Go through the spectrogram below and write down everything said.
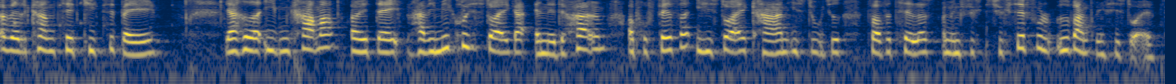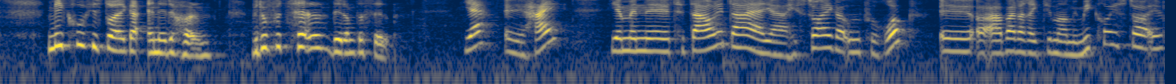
og velkommen til et kig tilbage. Jeg hedder Iben Krammer, og i dag har vi mikrohistoriker Annette Holm og professor i historie Karen i studiet for at fortælle os om en succesfuld udvandringshistorie. Mikrohistoriker Annette Holm, vil du fortælle lidt om dig selv? Ja, øh, hej. Jamen øh, til daglig der er jeg historiker ude på RUK øh, og arbejder rigtig meget med mikrohistorie,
